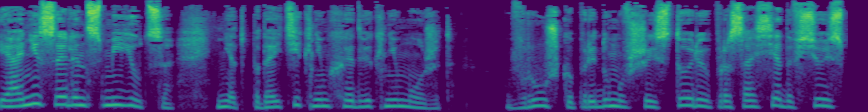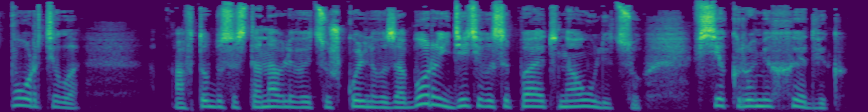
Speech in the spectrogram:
И они с Эллен смеются. Нет, подойти к ним Хедвиг не может. Врушка, придумавшая историю про соседа, все испортила. Автобус останавливается у школьного забора, и дети высыпают на улицу. Все, кроме Хедвиг.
